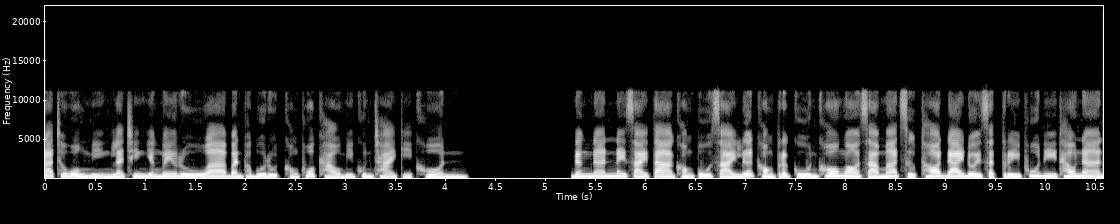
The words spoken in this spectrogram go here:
ราชวงศ์หมิงและชิงยังไม่รู้ว่าบรรพบุรุษของพวกเขามีคุณชายกี่คน ดังนั้นในสายตาของปู่สายเลือดของตระกูลโคงอสามารถสืบทอดได้โดยสตรีผู้ดีเท่านั้น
